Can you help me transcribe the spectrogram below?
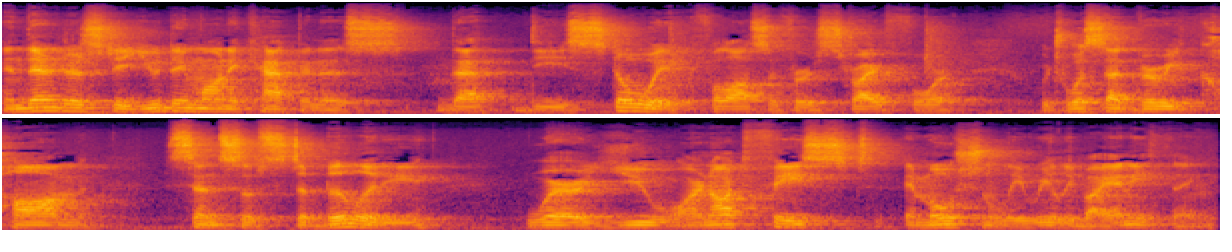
And then there's the eudaimonic happiness that the Stoic philosophers strive for, which was that very calm sense of stability where you are not faced emotionally really by anything,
